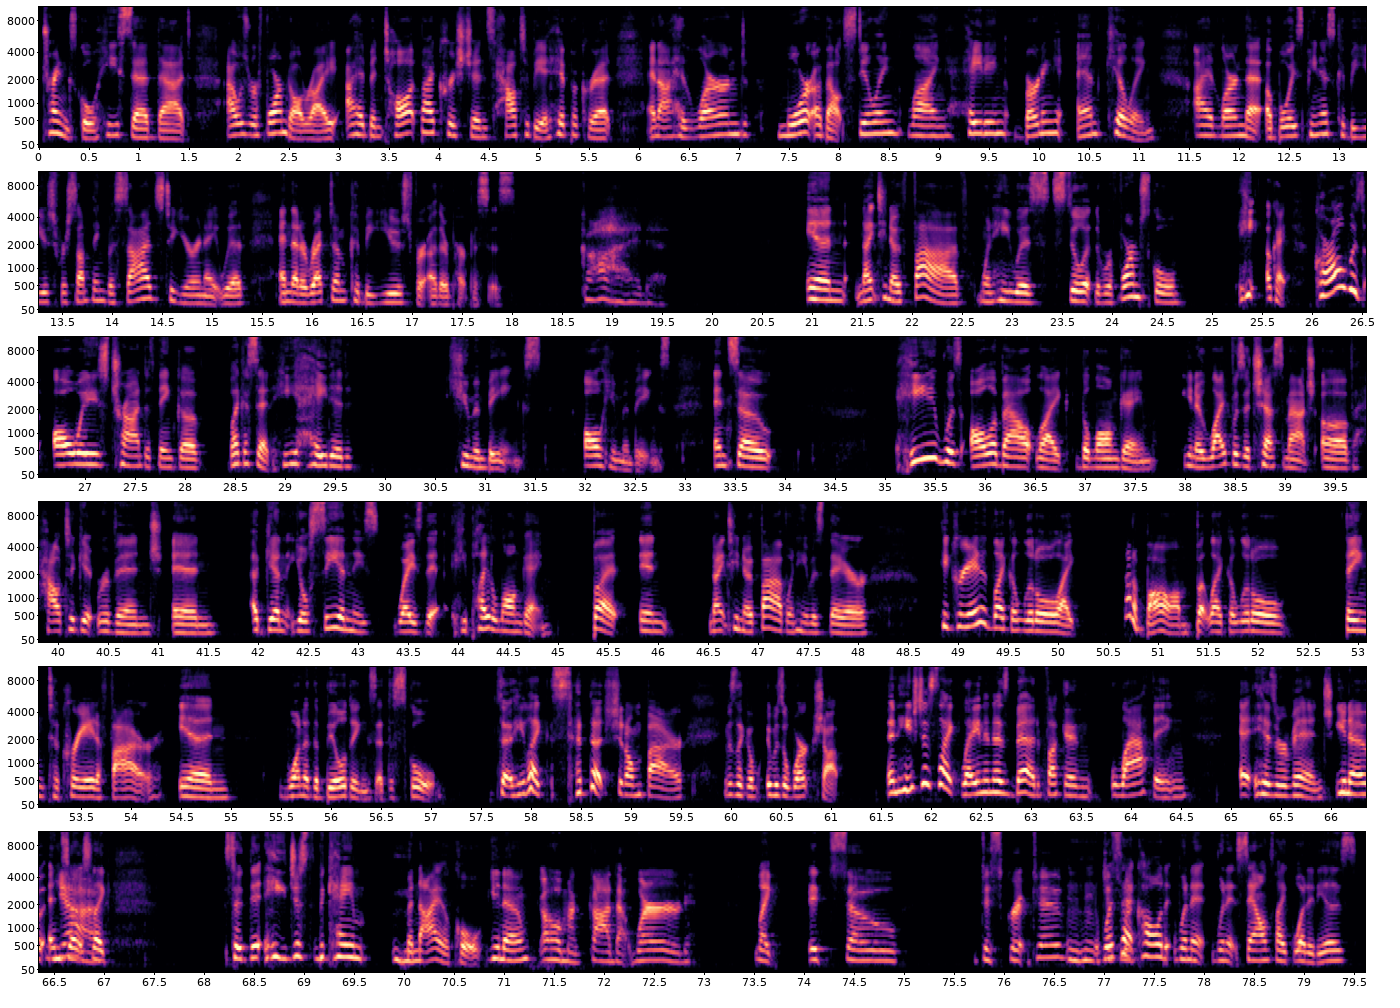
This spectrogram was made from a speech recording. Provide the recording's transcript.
training school, he said that I was reformed all right. I had been taught by Christians how to be a hypocrite, and I had learned more about stealing, lying, hating, burning, and killing. I had learned that a boy's penis could be used for something besides to urinate with, and that a rectum could be used for other purposes. God. in 1905 when he was still at the reform school he okay carl was always trying to think of like i said he hated human beings all human beings. And so he was all about like the long game. You know life was a chess match of how to get revenge. And again you'll see in these ways that he played a long game. But in 1905 when he was there he created like a little like not a bomb, but like a little thing to create a fire in one of the buildings at the school. So he like set that shit on fire. It was like a it was a workshop. And he's just like laying in his bed fucking laughing at his revenge, you know? And so it's like so that he just became maniacal, you know? Oh my God, that word. Like it's so descriptive. Mhm. Just What's that with- called when it when it sounds like what it is?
